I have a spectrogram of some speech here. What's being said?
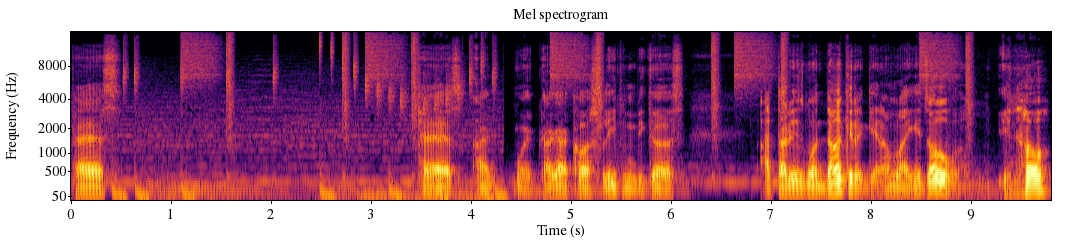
Pass, pass, I I got caught sleeping because I thought he was going to dunk it again. I'm like, it's over, you know.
